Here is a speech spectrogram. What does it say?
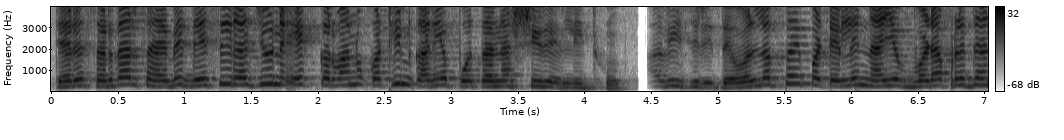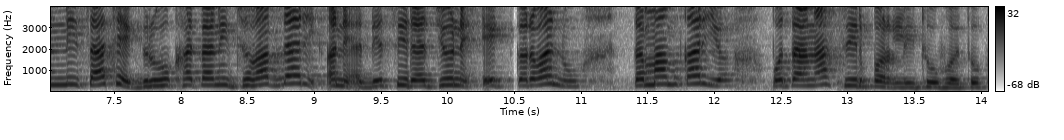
ત્યારે સરદાર સાહેબે દેશી રાજ્યોને એક કરવાનું કઠિન કાર્ય પોતાના શિરે લીધું. આવી જ રીતે વલ્લભભાઈ પટેલે નાયબ વડાપ્રધાનની સાથે ગૃહ ખાતાની જવાબદારી અને દેશી રાજ્યોને એક કરવાનું તમામ કાર્ય પોતાના શિર પર લીધું હતું.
